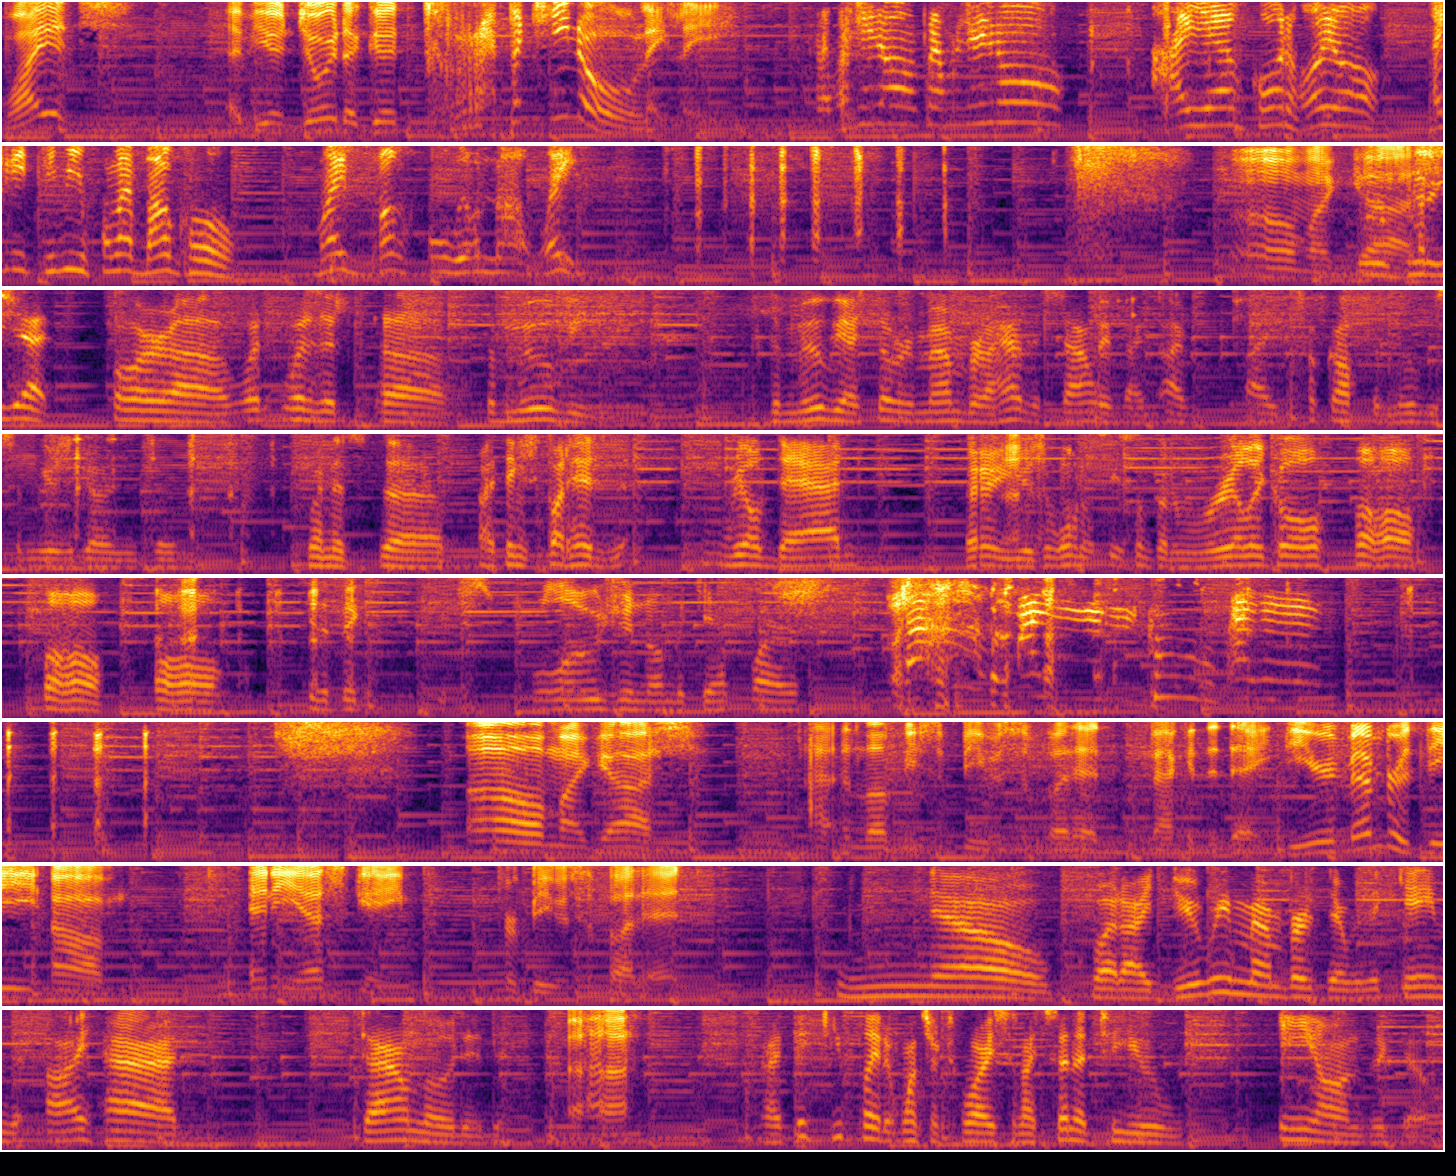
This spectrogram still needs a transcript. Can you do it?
Wyatt, have you enjoyed a good crappuccino lately? Frappuccino, Frappuccino! I am Hoyo. I need TV for my bunghole. My bunghole will not wait. Oh my Or gosh. better yet, or uh, what was it? Uh, the movie. The movie I still remember. I had the sound wave. I, I, I took off the movie some years ago when it's the I think Butthead's real dad. Hey, you just want to see something really cool? Oh, oh, oh! See the big explosion on the campfire. Oh my gosh. I love me some Beavis and Butthead back in the day. Do you remember the um, NES game for Beavis and Butthead? No, but I do remember there was a game that I had downloaded. Uh huh. I think you played it once or twice, and I sent it to you eons ago.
